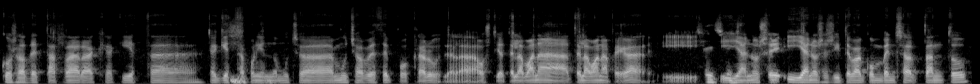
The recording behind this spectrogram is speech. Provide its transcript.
cosas de estas raras que aquí está, que aquí está poniendo muchas, muchas veces, pues claro, ya la hostia, te la van a, te la van a pegar. Y, Sí, sí. y ya no sé, y ya no sé si te va a compensar tanto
